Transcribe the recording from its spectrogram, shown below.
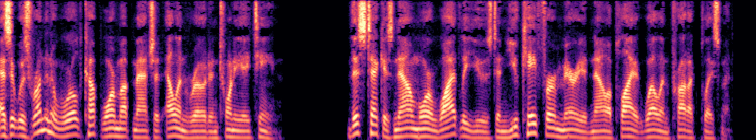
as it was run in a World Cup warm up match at Elland Road in 2018. This tech is now more widely used, and UK firm Mirriad now apply it well in product placement.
